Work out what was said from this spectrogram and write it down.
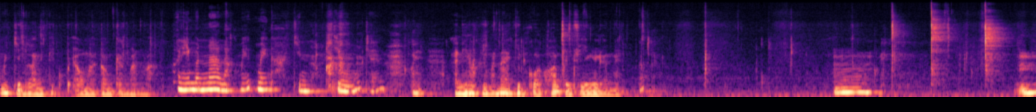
ไม่กินรังที่กูไปเอามาตอนกลางวันวะอันนี้มันน่ารักไม่ไม่กล้ากินอะกินแกไม่อันนี้ก็คือมันน่ากินกว่าความเป็นสีเหลืองไงอืมอืม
